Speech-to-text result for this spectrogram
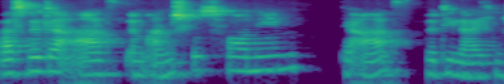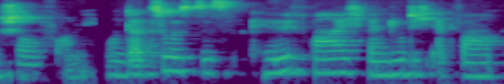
Was wird der Arzt im Anschluss vornehmen? Der Arzt wird die Leichenschau vornehmen. Und dazu ist es hilfreich, wenn du dich etwa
